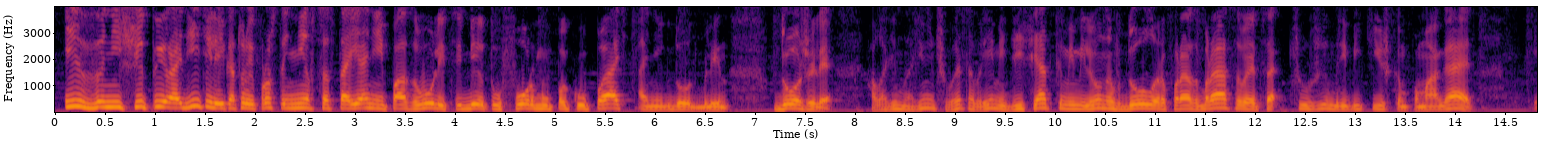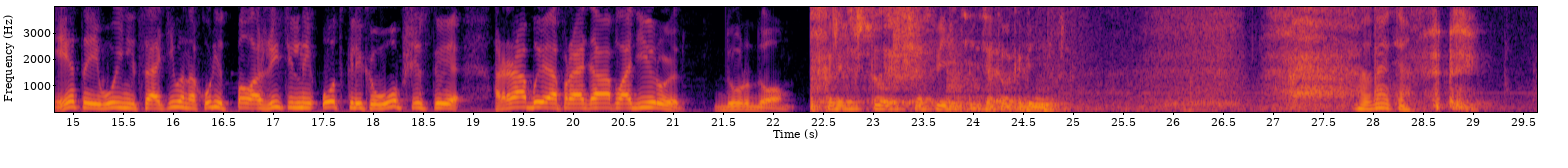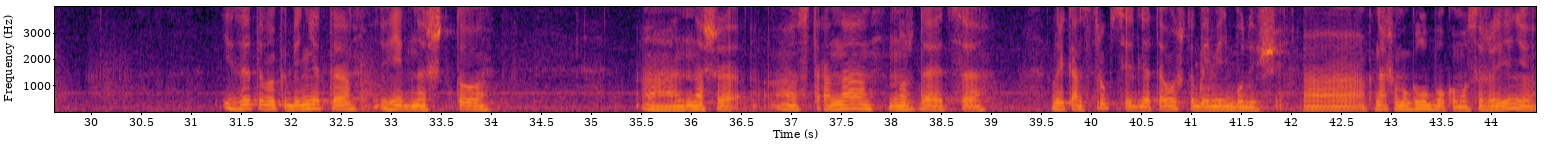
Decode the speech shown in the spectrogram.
из-за нищеты родителей, которые просто не в состоянии позволить себе эту форму покупать. Анекдот, блин, дожили. А Владимир Владимирович в это время десятками миллионов долларов разбрасывается, чужим ребятишкам помогает. И эта его инициатива находит положительный отклик в обществе. Рабы аплодируют. Дурдом. Скажите, что вы сейчас видите из этого кабинета? Вы знаете, из этого кабинета видно, что наша а, страна нуждается в реконструкции для того, чтобы иметь будущее. А, к нашему глубокому сожалению,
